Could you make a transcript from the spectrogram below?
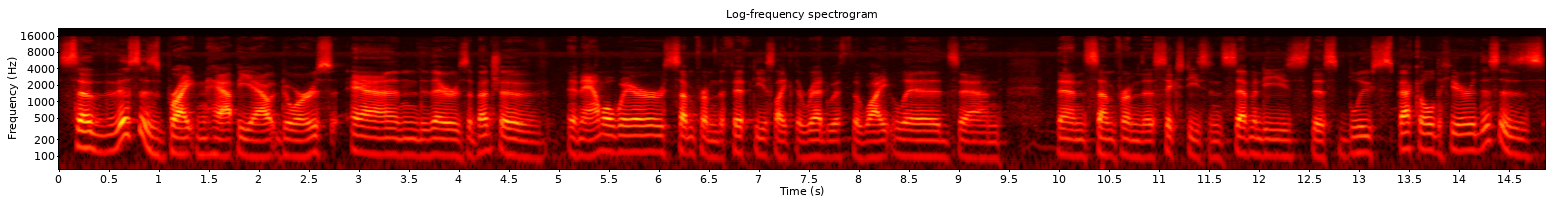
So this is bright and happy outdoors, and there's a bunch of enamelware, some from the 50s, like the red with the white lids, and then some from the 60s and 70s. This blue speckled here, this is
